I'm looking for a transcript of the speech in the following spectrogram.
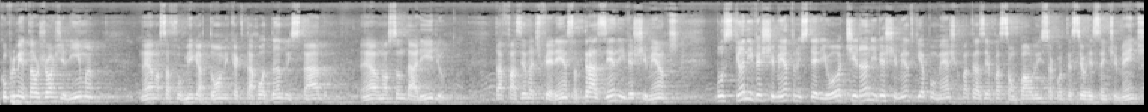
Cumprimentar o Jorge Lima, né? A nossa formiga atômica que está rodando o estado, né? O nosso andarilho está fazendo a diferença, trazendo investimentos buscando investimento no exterior, tirando investimento que ia para o México para trazer para São Paulo. Isso aconteceu recentemente.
